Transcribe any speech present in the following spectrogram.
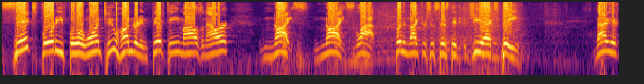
644, 1, 215 miles an hour. Nice, nice lap for the nitrous assisted GXP. Badia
